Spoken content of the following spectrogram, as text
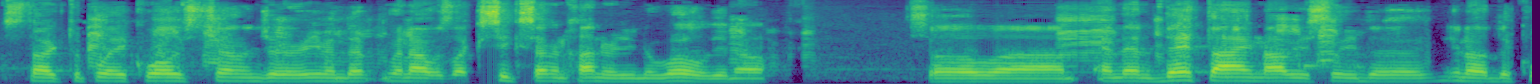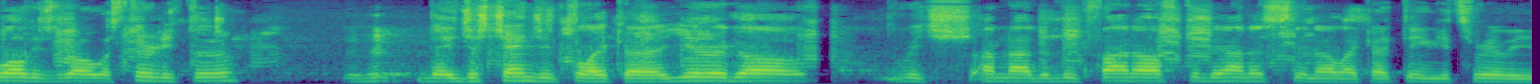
start to play quality challenger even when i was like six seven hundred in the world you know so um, and then that time obviously the you know the qualities draw was 32 Mm-hmm. They just changed it like a year ago, which I'm not a big fan of, to be honest. You know, like I think it's really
